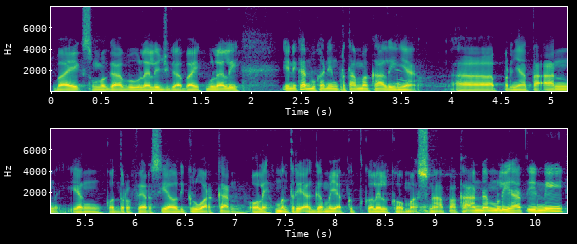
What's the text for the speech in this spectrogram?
Baik, semoga Bu Leli juga baik. Bu Leli, ini kan bukan yang pertama kalinya uh, pernyataan yang kontroversial dikeluarkan oleh Menteri Agama Yakut Kolil Komas. Nah, apakah Anda melihat ini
